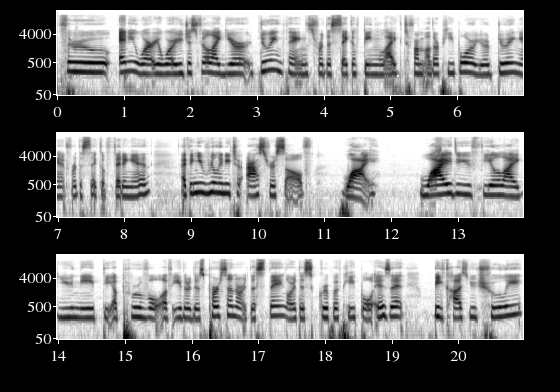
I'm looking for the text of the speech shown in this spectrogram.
through anywhere where you just feel like you're doing things for the sake of being liked from other people or you're doing it for the sake of fitting in, I think you really need to ask yourself why. Why do you feel like you need the approval of either this person or this thing or this group of people? Is it because you truly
